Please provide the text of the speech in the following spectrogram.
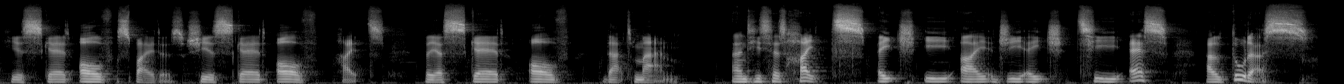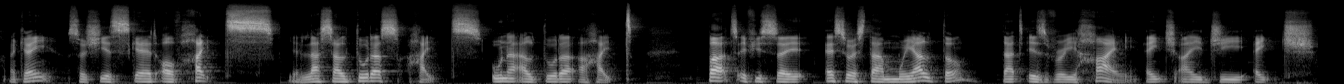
He is scared of spiders. She is scared of heights. They are scared of that man and he says heights, H E I G H T S, alturas. Okay, so she is scared of heights. Yeah, las alturas, heights. Una altura, a height. But if you say eso está muy alto, that is very high, H I G H.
